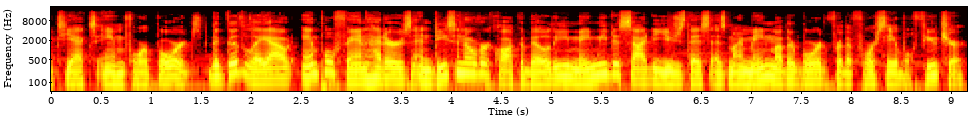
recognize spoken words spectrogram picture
ITX AM4 boards. The good layout, ample fan headers, and decent overclockability made me decide to use this as my main motherboard for the foreseeable future.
